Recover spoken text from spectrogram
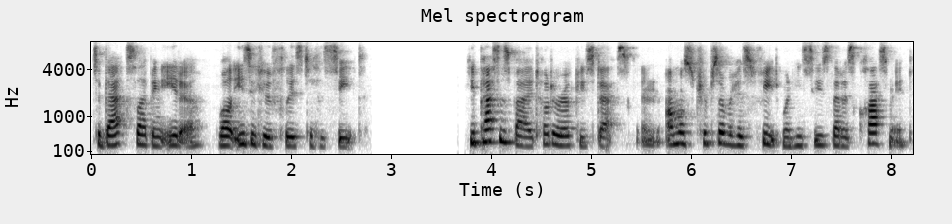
to backslapping Ida while Izuku flees to his seat. He passes by Todoroki's desk and almost trips over his feet when he sees that his classmate,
